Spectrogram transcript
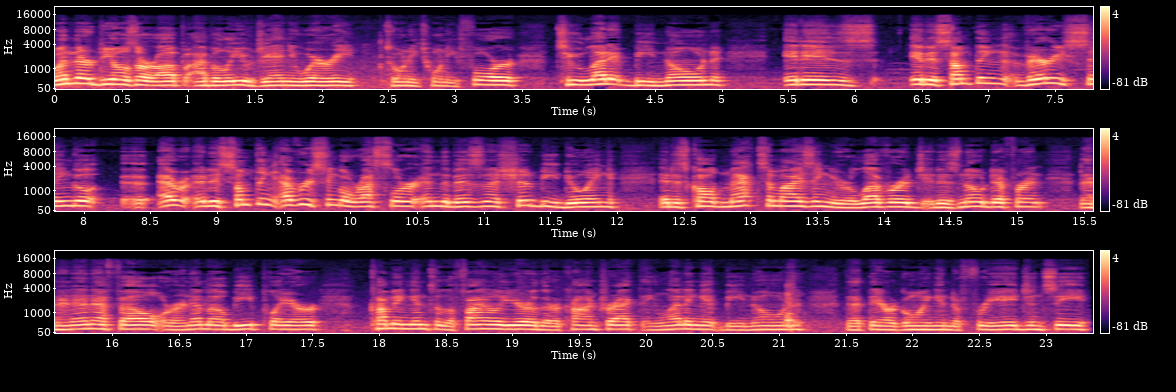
when their deals are up, I believe January 2024, to let it be known it is it is something very single it is something every single wrestler in the business should be doing. It is called maximizing your leverage. It is no different than an NFL or an MLB player coming into the final year of their contract and letting it be known that they are going into free agency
